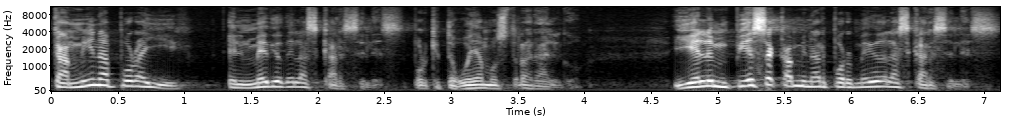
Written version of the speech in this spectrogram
camina por allí, en medio de las cárceles, porque te voy a mostrar algo. Y él empieza a caminar por medio de las cárceles.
